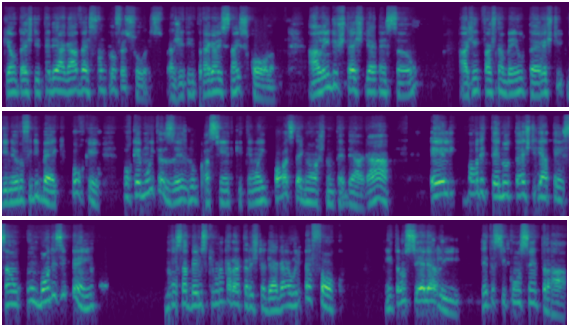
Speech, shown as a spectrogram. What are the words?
que é um teste de TDAH versão professores. A gente entrega isso na escola. Além dos testes de atenção, a gente faz também o teste de neurofeedback. Por quê? Porque muitas vezes o paciente que tem uma hipótese diagnóstica no TDAH, ele pode ter no teste de atenção um bom desempenho. Nós sabemos que uma característica do TDAH é o hiperfoco. Então, se ele ali tenta se concentrar,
